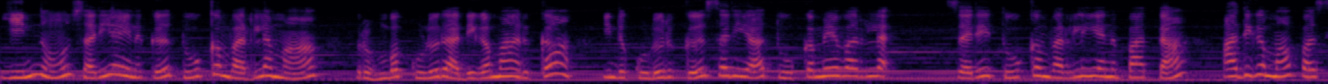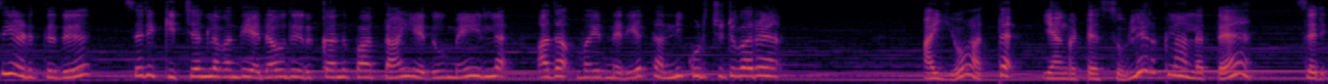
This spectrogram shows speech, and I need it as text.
இன்னும் சரியா எனக்கு தூக்கம் வரலமா ரொம்ப குளிர் அதிகமா இருக்கா. இந்த குளிருக்கு சரியா தூக்கமே வரல. சரி தூக்கம் வரலையேன்னு பார்த்தா அதிகமா பசி எடுத்தது. சரி கிச்சன்ல வந்து ஏதாவது இருக்கான்னு பார்த்தா எதுவுமே இல்ல. அதான் வயிறு நிறைய தண்ணி குடிச்சிட்டு வரேன். ஐயோ அத்தை என்கிட்ட சொல்லிருக்கலாம்ல அத்தை. சரி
